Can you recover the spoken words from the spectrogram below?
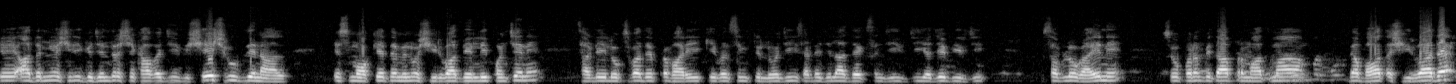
ਕਿ ਆਦਰਨੀय ਸ਼੍ਰੀ ਗਜੇਂਦਰ ਸ਼ੇਖਾਵਤ ਜੀ ਵਿਸ਼ੇਸ਼ ਰੂਪ ਦੇ ਨਾਲ ਇਸ ਮੌਕੇ ਤੇ ਮੈਨੂੰ ਆਸ਼ੀਰਵਾਦ ਦੇਣ ਲਈ ਪਹੁੰਚੇ ਨੇ। ਸਾਡੇ ਲੋਕ ਸਭਾ ਦੇ ਪ੍ਰਭਾਰੀ ਕੇਵਲ ਸਿੰਘ ਢਿੱਲੋਂ ਜੀ, ਸਾਡੇ ਜ਼ਿਲ੍ਹਾ ਅਧਿਆਪਕ ਸੰਜੀਵ ਜੀ, ਅਜੇ ਵੀਰ ਜੀ ਸਭ ਲੋਕ ਆਏ ਨੇ। ਸੋ ਪਰਮਪਿਤਾ, ਪ੍ਰਮਾਤਮਾ ਦਾ ਬਹੁਤ ਆਸ਼ੀਰਵਾਦ ਹੈ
